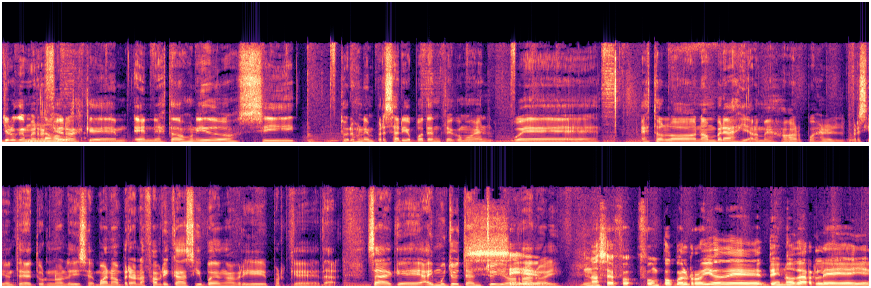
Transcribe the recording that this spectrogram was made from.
yo lo que me no me refiero gusta. es que en Estados Unidos, si tú eres un empresario potente como él, pues esto lo nombras y a lo mejor pues el presidente de turno le dice, bueno, pero las fábricas sí pueden abrir porque tal. O sea, que hay mucho chanchullo Sí, raro ahí. No sé, fue, fue un poco el rollo de, de no darle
